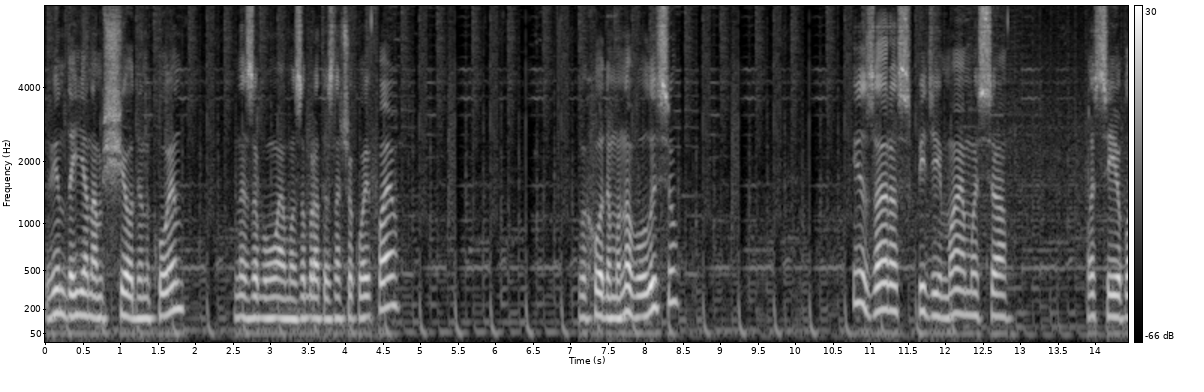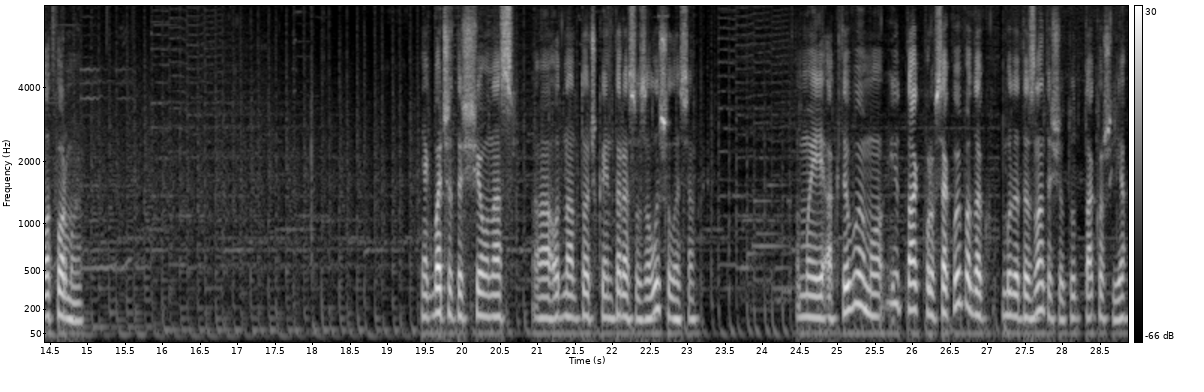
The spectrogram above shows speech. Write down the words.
Він дає нам ще один коін. Не забуваємо забрати значок Wi-Fi. Виходимо на вулицю. І зараз підіймаємося ось цією платформою. Як бачите, ще у нас одна точка інтересу залишилася. Ми її активуємо, і так, про всяк випадок, будете знати, що тут також є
